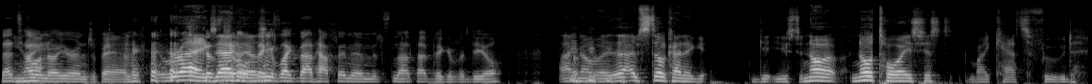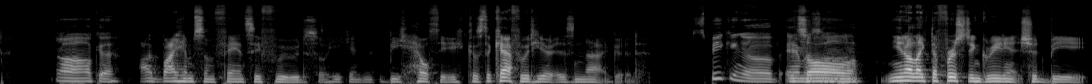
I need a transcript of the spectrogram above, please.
That's You how know you know you're in Japan. Right, 'Cause exactly. little things like that happen, and it's not that big of a deal. I know, but I'm still kind of get, get used to. No, no toys, just my cat's food. Oh, okay. I buy him some fancy food so he can be healthy, because the cat food here is not good. Speaking of Amazon, It's all you know, like the first ingredient should be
